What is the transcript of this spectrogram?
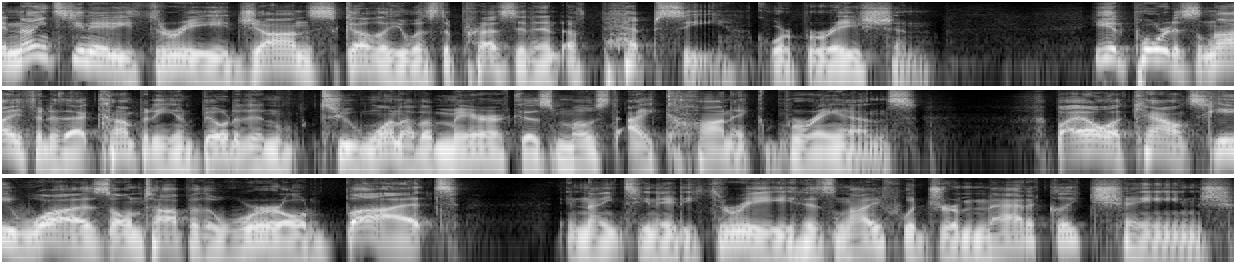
In 1983, John Sculley was the president of Pepsi Corporation. He had poured his life into that company and built it into one of America's most iconic brands. By all accounts, he was on top of the world, but in 1983, his life would dramatically change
